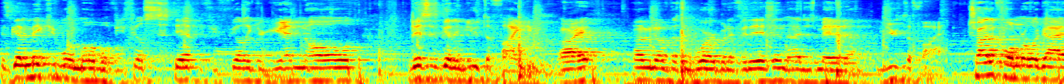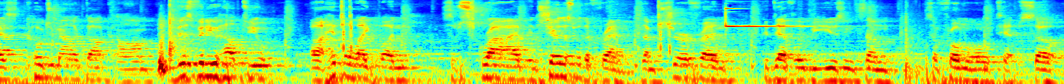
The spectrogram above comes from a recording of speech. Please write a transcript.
is gonna make you more mobile. If you feel stiff, if you feel like you're getting old, this is gonna youthify you. All right. I don't even know if that's a word, but if it isn't, I just made it up. Youthify. Try the foam roller, guys. CoachMalik.com. If this video helped you, uh, hit the like button, subscribe, and share this with a friend. Because I'm sure a friend could definitely be using some some promo tips. So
